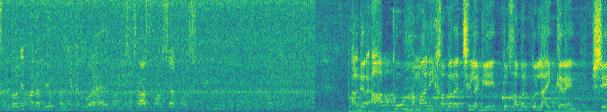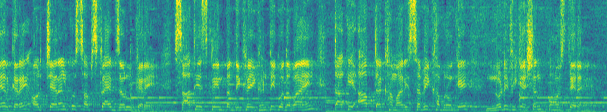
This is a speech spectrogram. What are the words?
सिंधौली पर अभियोग पंजीकृत हुआ है तीन सौ सात पाँच चार पाँच अगर आपको हमारी खबर अच्छी लगी तो खबर को लाइक करें शेयर करें और चैनल को सब्सक्राइब ज़रूर करें। साथ ही स्क्रीन पर दिख रही घंटी को दबाएँ ताकि आप तक हमारी सभी खबरों के नोटिफिकेशन पहुँचते रहें।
